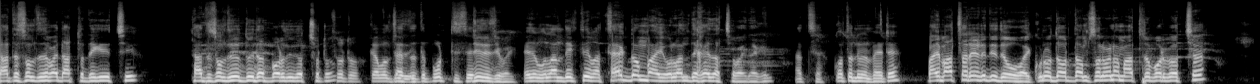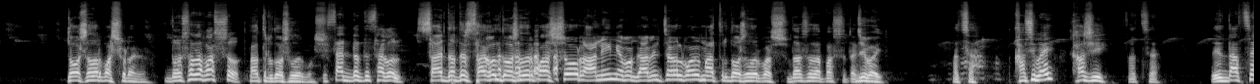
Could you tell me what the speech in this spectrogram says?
দাঁতে চলতেছে ভাই দাঁতটা দেখে দিচ্ছি। দাঁতে চলতেছে দুই দাঁত বড় দুই দাঁত ছোট। ছোট কেবল চার দাঁতে পড়তেছে। জি জি ভাই। এই যে বললাম দেখতে পাচ্ছি একদম ভাই ওলান দেখা যাচ্ছে ভাই দেখেন। আচ্ছা কত নেবেন ভাই এটা? ভাই বাচ্চা রেডি দিয়ে দেবো ভাই কোনো দরদাম চলবে না মাত্র পড়বে হচ্ছে দশ হাজার পাঁচশো টাকা। দশ হাজার পাঁচশো? মাত্র দশ হাজার পাঁচশো। চার দাঁতের ছাগল? চার দাঁতের ছাগল দশ হাজার পাঁচশো রানিং এবং গাভিন ছাগল পাবে মাত্র দশ হাজার পাঁচশো। দশ হাজার পাঁচশো টাকা। জি ভাই। আচ্ছা খাসি ভাই? খাসি। আচ্ছা। দাঁতছে?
